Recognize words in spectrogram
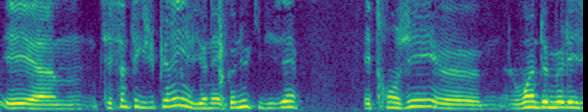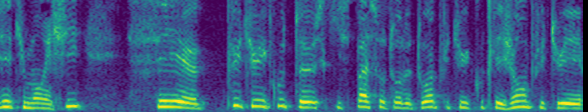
Et euh, c'est Saint-Exupéry, lyonnais connu, qui disait Étranger, euh, loin de me léser, tu m'enrichis. C'est plus tu écoutes euh, ce qui se passe autour de toi, plus tu écoutes les gens, plus tu es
